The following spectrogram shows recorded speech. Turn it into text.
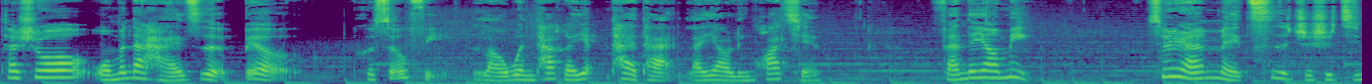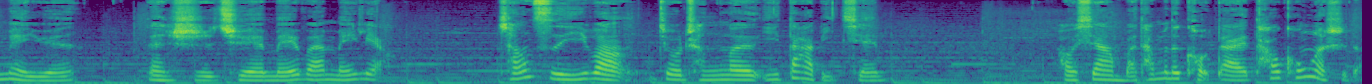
他说：“我们的孩子 Bill 和 Sophie 老问他和太太来要零花钱，烦得要命。虽然每次只是几美元，但是却没完没了，长此以往就成了一大笔钱，好像把他们的口袋掏空了似的。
